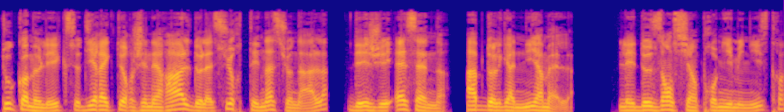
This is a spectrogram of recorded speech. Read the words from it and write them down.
tout comme l'ex-directeur général de la Sûreté nationale, DGSN, Abdelghani Hamel. Les deux anciens premiers ministres,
